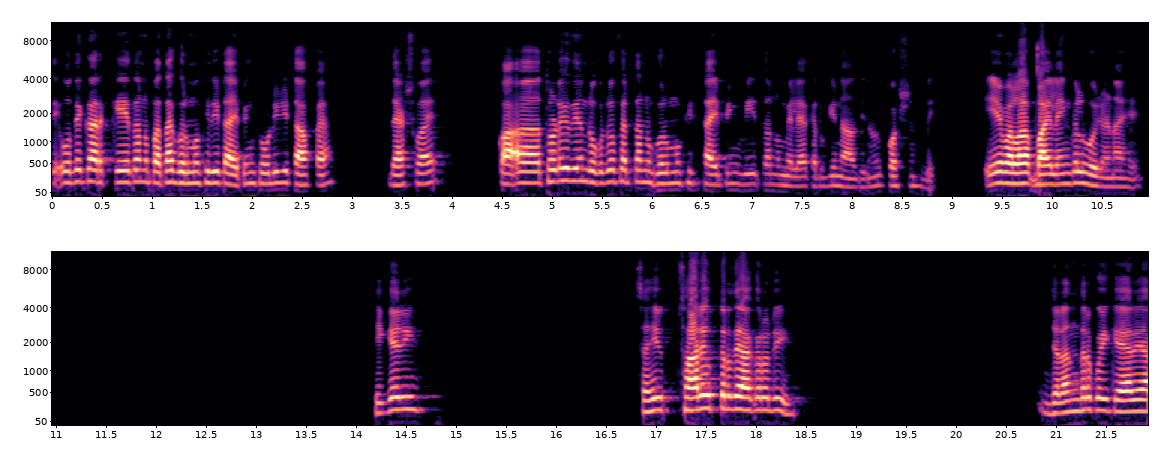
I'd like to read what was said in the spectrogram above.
ਤੇ ਉਹਦੇ ਕਰਕੇ ਤੁਹਾਨੂੰ ਪਤਾ ਗੁਰਮੁਖੀ ਦੀ ਟਾਈਪਿੰਗ ਥੋੜੀ ਜਿਹੀ ਟਫ ਹੈ ਦੈਟਸ ਵਾਈ ਥੋੜੇ ਦਿਨ ਰੁਕ ਜਾਓ, ਫਿਰ ਤੁਹਾਨੂੰ ਗੁਰਮੁਖੀ ਟਾਈਪਿੰਗ ਵੀ ਤੁਹਾਨੂੰ ਮਿਲਿਆ ਕਰੂਗੀ ਨਾਲ ਦੀ ਨਾਲ ਕੁਐਸਚਨਸ ਦੀ। ਇਹ ਵਾਲਾ ਬਾਇਲਿੰਗੁਅਲ ਹੋ ਜਾਣਾ ਇਹ। ਠੀਕ ਹੈ ਜੀ? ਸਹੀ ਸਾਰੇ ਉੱਤਰ ਦਿਆ ਕਰੋ ਜੀ। ਜਲੰਧਰ ਕੋਈ ਕਹਿ ਰਿਹਾ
